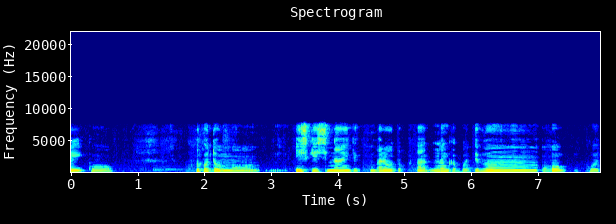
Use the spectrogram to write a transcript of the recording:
りこう、こういうことをもう意識しないで頑張ろうとか、なんかこう自分を、こう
